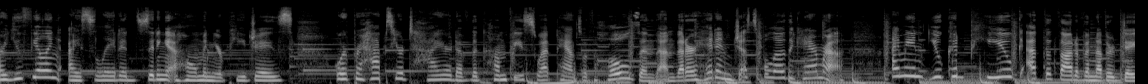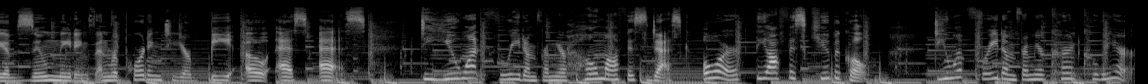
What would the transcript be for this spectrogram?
Are you feeling isolated sitting at home in your PJs? Or perhaps you're tired of the comfy sweatpants with holes in them that are hidden just below the camera? I mean, you could puke at the thought of another day of Zoom meetings and reporting to your BOSS. Do you want freedom from your home office desk or the office cubicle? Do you want freedom from your current career?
